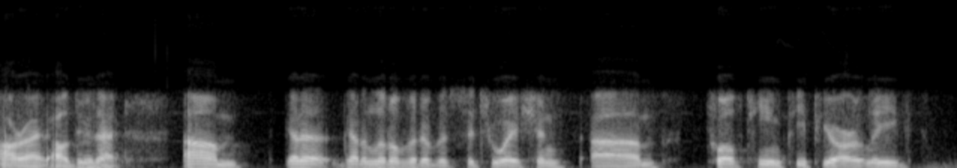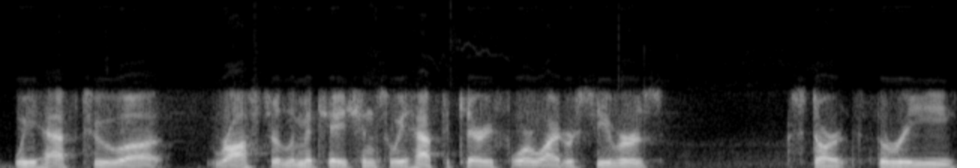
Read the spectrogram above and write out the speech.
All right, I'll do that. Um, got a got a little bit of a situation. Um, Twelve team PPR league. We have to uh, roster limitation, so we have to carry four wide receivers. Start three.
